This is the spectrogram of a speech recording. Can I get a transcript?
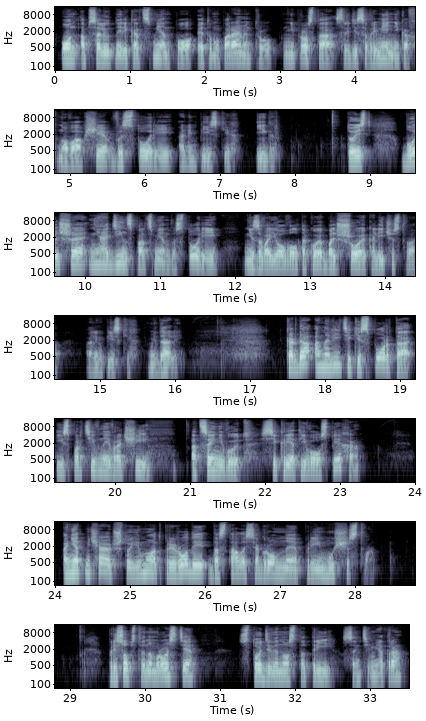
Он абсолютный рекордсмен по этому параметру не просто среди современников, но вообще в истории Олимпийских игр. То есть больше ни один спортсмен в истории не завоевывал такое большое количество олимпийских медалей. Когда аналитики спорта и спортивные врачи оценивают секрет его успеха, они отмечают, что ему от природы досталось огромное преимущество. При собственном росте 193 сантиметра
